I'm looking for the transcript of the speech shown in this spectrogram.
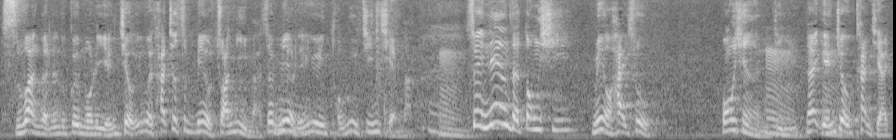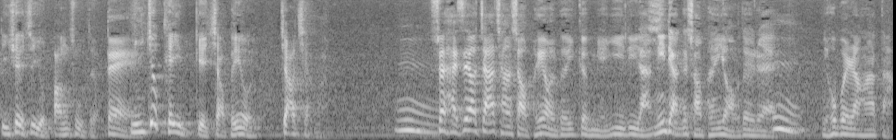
十万个人的规模的研究，因为他就是没有专利嘛，所以没有人愿意投入金钱嘛。嗯，所以那样的东西没有害处，风险很低。嗯、那研究看起来的确是有帮助的。对，你就可以给小朋友加强啊。嗯，所以还是要加强小朋友的一个免疫力啊。你两个小朋友对不对？嗯，你会不会让他打？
